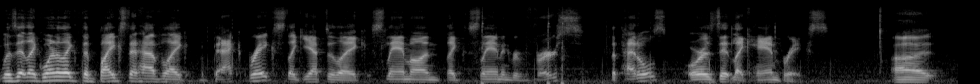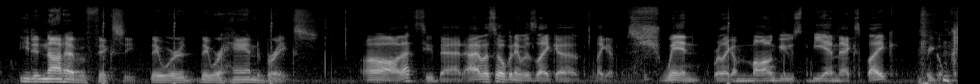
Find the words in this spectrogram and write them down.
was it like one of like the bikes that have like back brakes? Like you have to like slam on like slam in reverse the pedals, or is it like hand brakes? Uh, he did not have a fixie. They were they were hand brakes. Oh, that's too bad. I was hoping it was like a like a Schwinn or like a mongoose BMX bike where you go.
